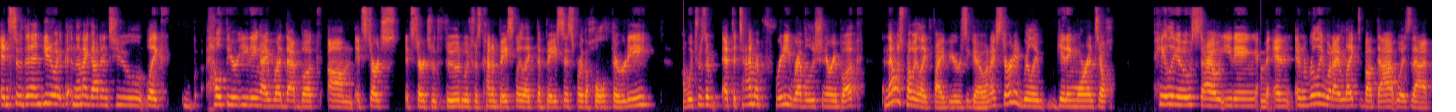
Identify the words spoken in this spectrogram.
And so then, you know, it, and then I got into like healthier eating. I read that book. Um, it starts it starts with food, which was kind of basically like the basis for the whole 30, which was a, at the time a pretty revolutionary book. And that was probably like five years ago. And I started really getting more into paleo style eating. Um, and and really what I liked about that was that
